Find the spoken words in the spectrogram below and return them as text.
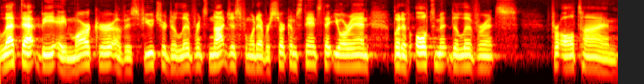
let that be a marker of his future deliverance, not just from whatever circumstance that you're in, but of ultimate deliverance for all time.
